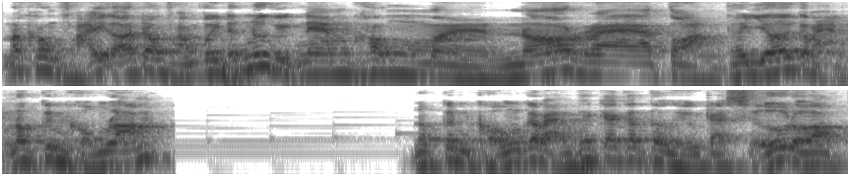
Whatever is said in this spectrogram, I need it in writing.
nó không phải ở trong phạm vi đất nước Việt Nam không mà nó ra toàn thế giới các bạn. Nó kinh khủng lắm. Nó kinh khủng. Các bạn thấy các cái thương hiệu trà sữa được không?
